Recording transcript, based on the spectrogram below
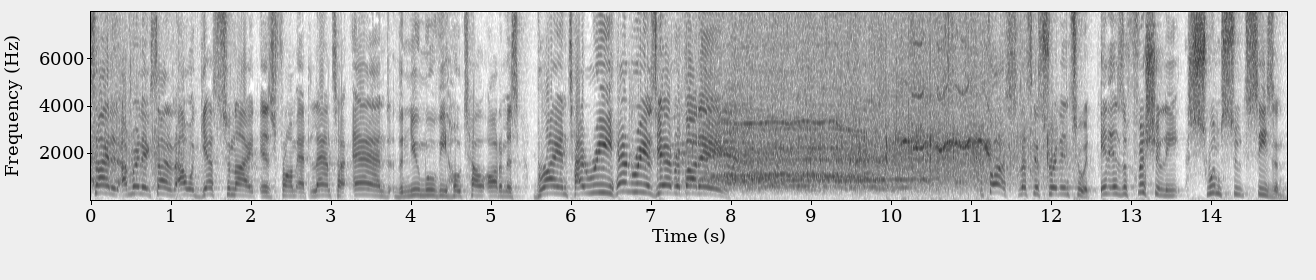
Excited. I'm really excited. Our guest tonight is from Atlanta and the new movie Hotel Artemis. Brian Tyree Henry is here, everybody. First, let's get straight into it. It is officially swimsuit season,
